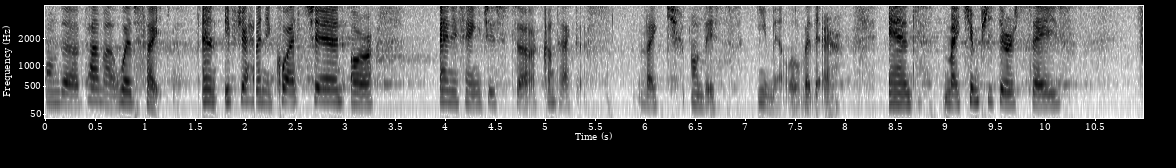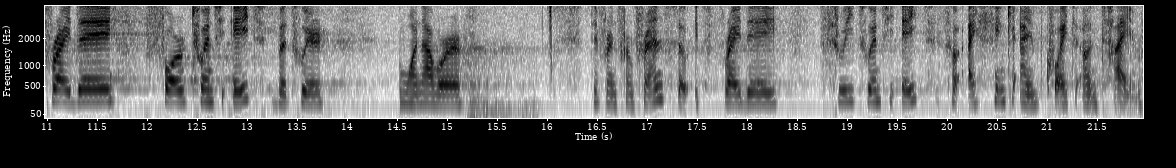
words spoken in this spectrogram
on the PAMA website. And if you have any question or anything, just uh, contact us, like on this email over there. And my computer says Friday 428, but we're one hour different from France, so it's Friday 3.28, so I think I'm quite on time.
